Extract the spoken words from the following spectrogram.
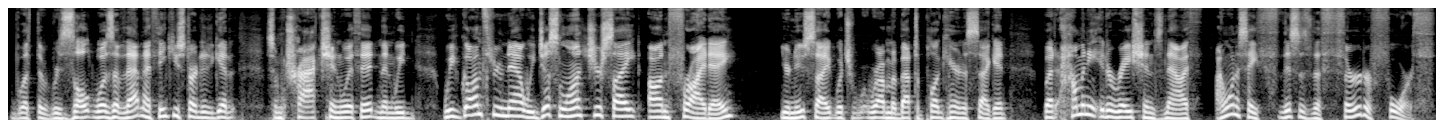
what the result was of that. And I think you started to get some traction with it. And then we we've gone through now. We just launched your site on Friday, your new site, which I'm about to plug here in a second. But how many iterations now? I, th- I want to say th- this is the third or fourth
